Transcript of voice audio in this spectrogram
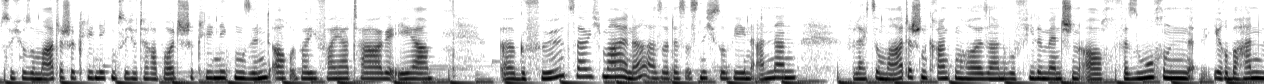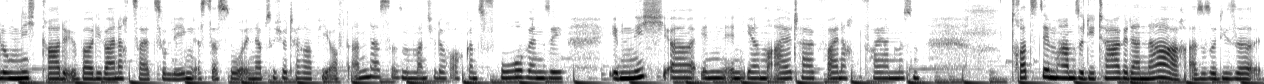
psychosomatische Kliniken, psychotherapeutische Kliniken sind auch über die Feiertage eher äh, gefüllt, sage ich mal. Ne? Also das ist nicht so wie in anderen vielleicht somatischen Krankenhäusern, wo viele Menschen auch versuchen, ihre Behandlung nicht gerade über die Weihnachtszeit zu legen, ist das so in der Psychotherapie oft anders. Da sind manche doch auch ganz froh, wenn sie eben nicht äh, in, in ihrem Alltag Weihnachten feiern müssen. Trotzdem haben so die Tage danach, also so diese,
